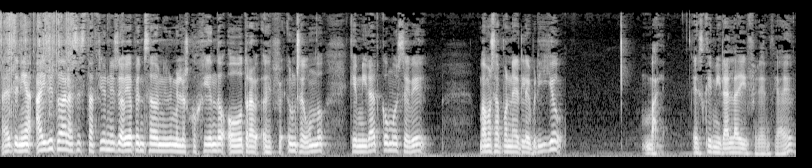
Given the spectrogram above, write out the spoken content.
Tenía, hay de todas las estaciones, yo había pensado en irme los cogiendo otra, eh, un segundo, que mirad cómo se ve. Vamos a ponerle brillo. Vale, es que mirad la diferencia, ¿eh?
